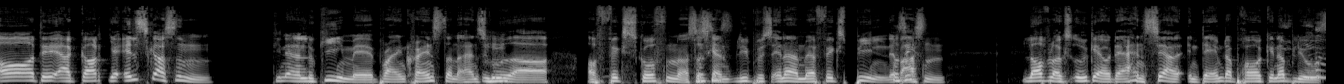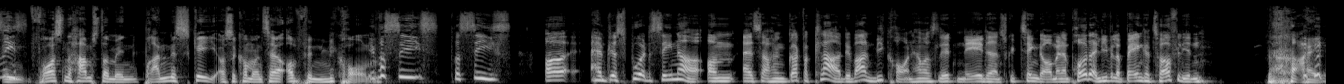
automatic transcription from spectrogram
Åh, det er godt. Jeg elsker sådan din analogi med Brian Cranston, når han skal Mhm. mm-hmm. ud og, og fikse skuffen, og så skal Præcis. han lige pludselig ender han med at fikse bilen. Det er Præcis. bare sådan... Lovelocks udgave, det er, at han ser en dame, der prøver at genopleve Præcis. en frossen hamster med en brændende ske, og så kommer han til at opfinde mikroovnen. Ja, præcis, præcis. Og han bliver spurgt senere, om altså, han godt var klar, at det var en mikroovn. Han var slet lidt, nej, det havde han sgu ikke tænkt over, men han prøvede da alligevel at bage en kartoffel i den. Nej.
